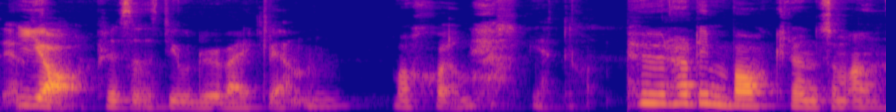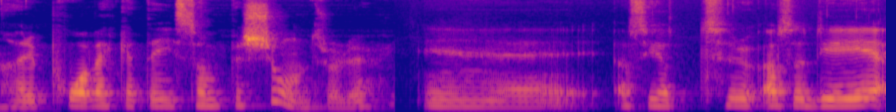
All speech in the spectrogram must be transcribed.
det. Ja, precis. Det gjorde det verkligen. Mm. Vad skönt. Jätteskönt. Hur har din bakgrund som anhörig påverkat dig som person tror du? Eh, alltså jag tror, alltså det,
